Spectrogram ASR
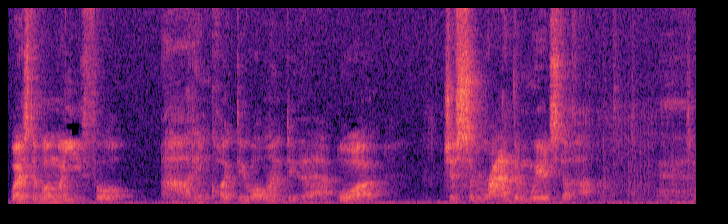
Where's the one where you thought, oh, I didn't quite do what I wanted to do there, or just some random weird stuff happened? Um,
